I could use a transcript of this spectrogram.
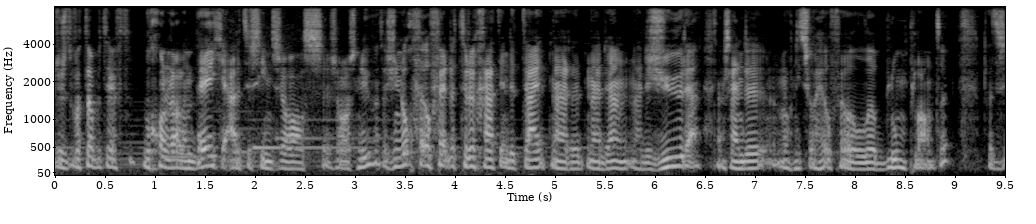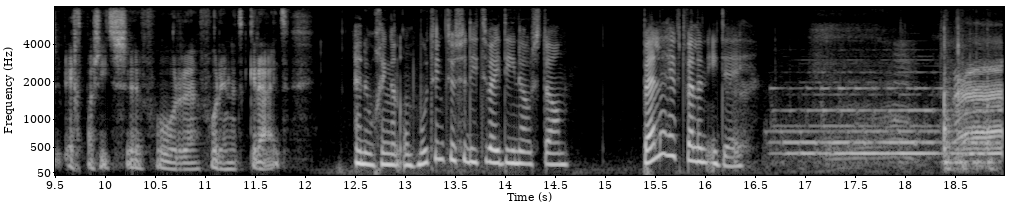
Dus wat dat betreft begon er al een beetje uit te zien zoals, zoals nu. Want als je nog veel verder teruggaat in de tijd naar de, naar de, naar de Jura... dan zijn er nog niet zo heel veel uh, bloemplanten. Dat is echt pas iets uh, voor, voor in het krijt. En hoe ging een ontmoeting tussen die twee dino's dan? Belle heeft wel een idee. ook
